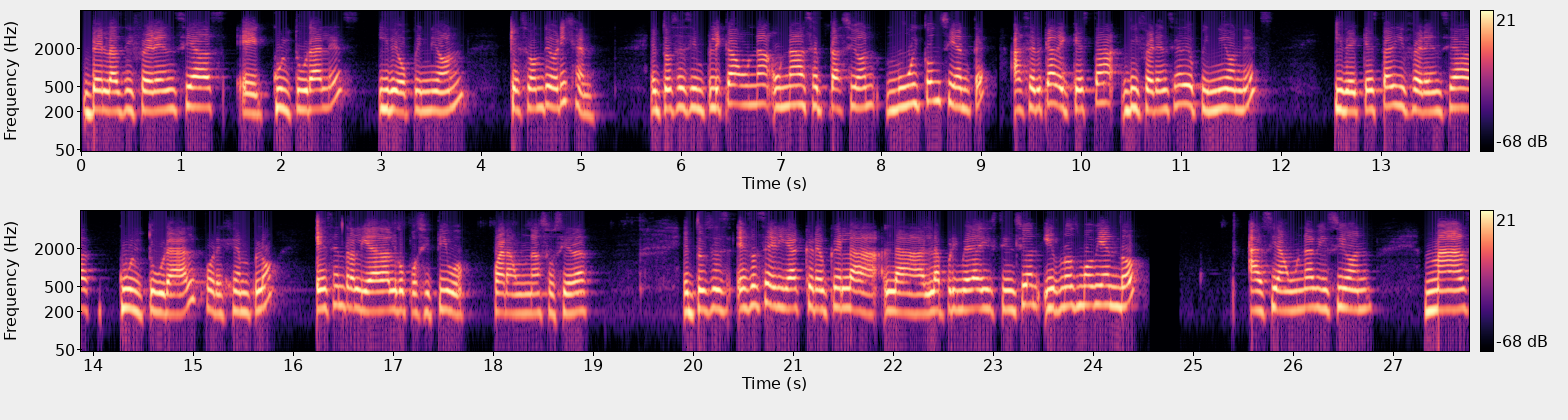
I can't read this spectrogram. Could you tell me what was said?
de las diferencias eh, culturales y de opinión que son de origen. Entonces implica una, una aceptación muy consciente acerca de que esta diferencia de opiniones y de que esta diferencia cultural, por ejemplo, es en realidad algo positivo para una sociedad. Entonces, esa sería, creo que, la, la, primera distinción, irnos moviendo hacia una visión más,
